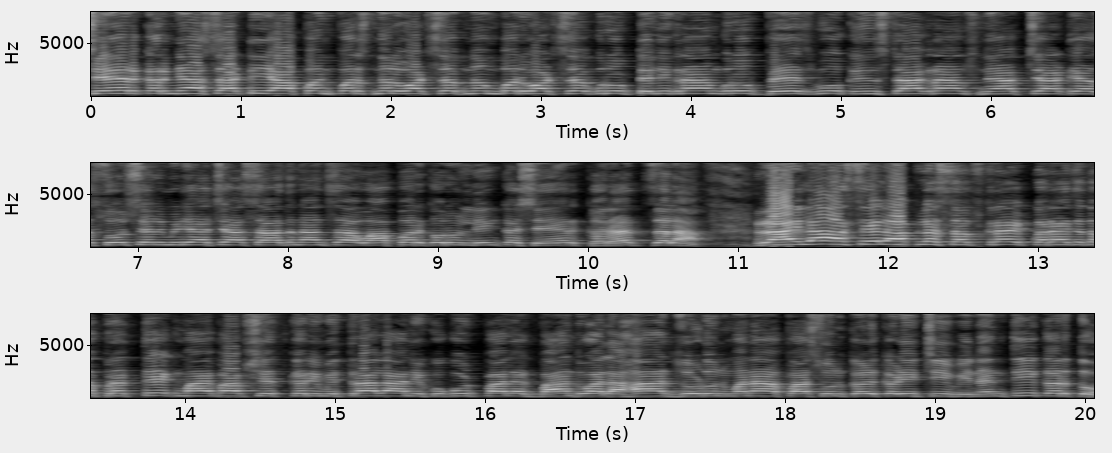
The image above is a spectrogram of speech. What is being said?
शेअर करण्यासाठी आपण personal WhatsApp number WhatsApp group Telegram group Facebook Instagram Snapchat या सोशल मीडियाच्या साधनांचा वापर करून लिंक शेअर करत चला. राहिला असेल आपलं सबस्क्राईब करायचं तर प्रत्येक मायबाप शेतकरी मित्राला आणि कुक्कुटपालक बांधवाला हात जोडून मनापासून कळकळीची विनंती करतो.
